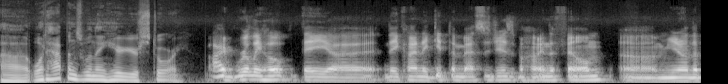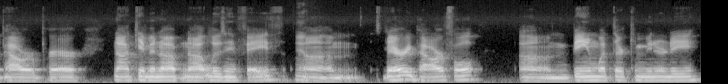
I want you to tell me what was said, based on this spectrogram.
Uh, what happens when they hear your story? I really hope they uh, they kind of get the messages behind the film. Um, you know, the power of prayer, not giving up, not losing faith. Um, it's very powerful. Um, being with their community.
